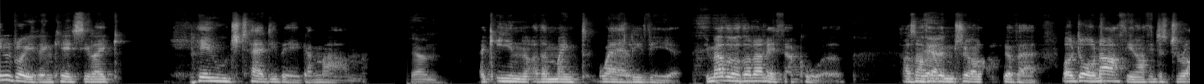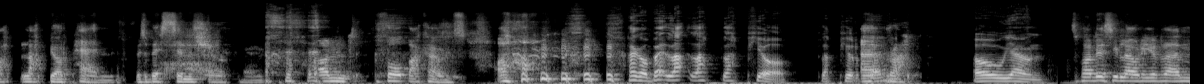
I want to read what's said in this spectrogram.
Un blwyddyn ces i, like, huge teddy bear gan mam. Iawn like un oedd yn maint gwely fi. Fi'n meddwl oedd hwnna'n eitha cool. Os nath yeah. i ddim trio lapio fe. Wel do, nath i, nath i just lapio'r pen. It was a bit sinister. Ond, thought that counts. Hang on, bet la, la, lapio? Lapio'r uh, pen? Uh, rap. Oh, iawn. So pan nes i lawr i'r um,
